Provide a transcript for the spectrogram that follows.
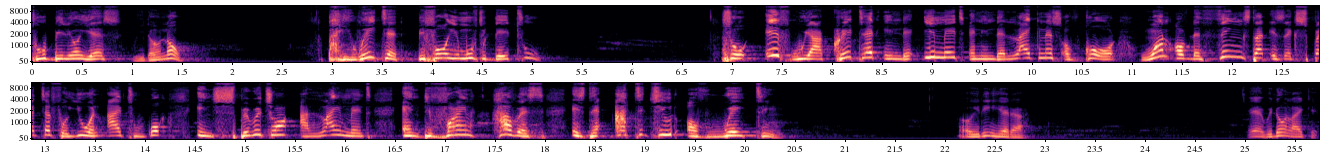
2 billion years? We don't know. But he waited before he moved to day two. So, if we are created in the image and in the likeness of God, one of the things that is expected for you and I to walk in spiritual alignment and divine harvest is the attitude of waiting. Oh, you didn't hear that? Yeah, we don't like it.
